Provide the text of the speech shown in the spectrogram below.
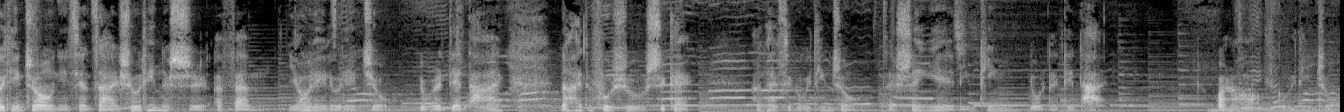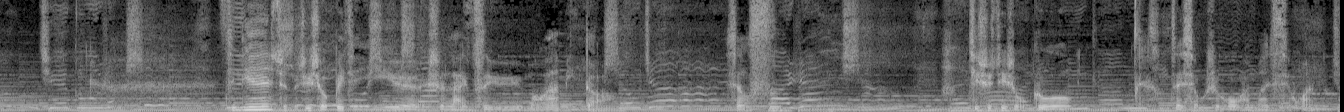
各位听众，您现在收听的是 FM 幺零六点九有人电台，男孩的复数是 gay。很感谢各位听众在深夜聆听有人的电台。晚上好，各位听众。今天选的这首背景音乐是来自于毛阿敏的《相思》。其实这首歌在小时候还蛮喜欢的。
